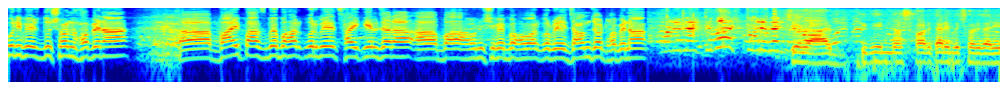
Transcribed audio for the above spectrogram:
পরিবেশ দূষণ হবে না। বাইপাস ব্যবহার করবে সাইকেল যারা বাহন হিসেবে ব্যবহার করবে যানজট হবে না। জেলার বিভিন্ন সরকারি বেসরকারি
